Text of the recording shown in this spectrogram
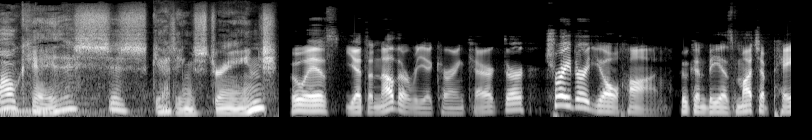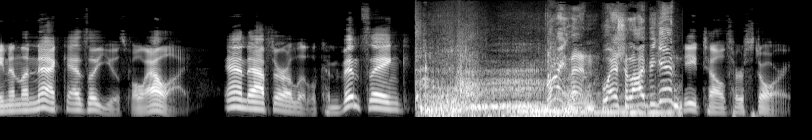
Okay, this is getting strange. who is yet another reoccurring character, Trader Johann, who can be as much a pain in the neck as a useful ally. And after a little convincing, Right then, where shall I begin? he tells her story.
